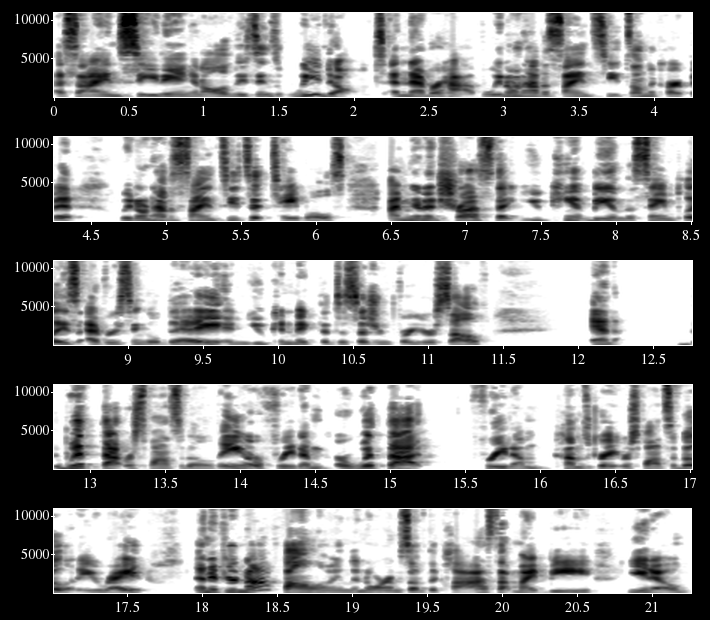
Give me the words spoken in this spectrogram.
assigned seating and all of these things. We don't and never have. We don't have assigned seats on the carpet. We don't have assigned seats at tables. I'm going to trust that you can't be in the same place every single day and you can make the decision for yourself. And with that responsibility or freedom, or with that freedom comes great responsibility, right? And if you're not following the norms of the class, that might be, you know,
